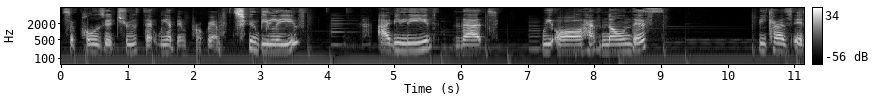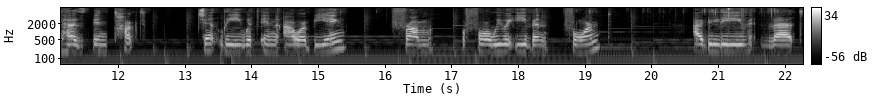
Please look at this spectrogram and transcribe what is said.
supposed truth that we have been programmed to believe. I believe that we all have known this because it has been tucked gently within our being from before we were even formed. I believe that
